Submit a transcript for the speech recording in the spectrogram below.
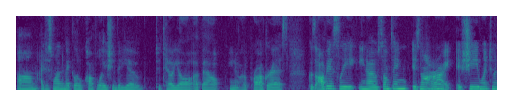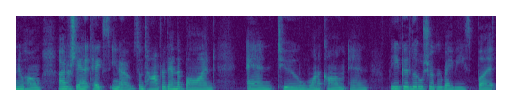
Um, I just wanted to make a little compilation video to tell y'all about you know, her progress. Because obviously, you know, something is not right. If she went to a new home, I understand it takes, you know, some time for them to bond and to want to come and be good little sugar babies, but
